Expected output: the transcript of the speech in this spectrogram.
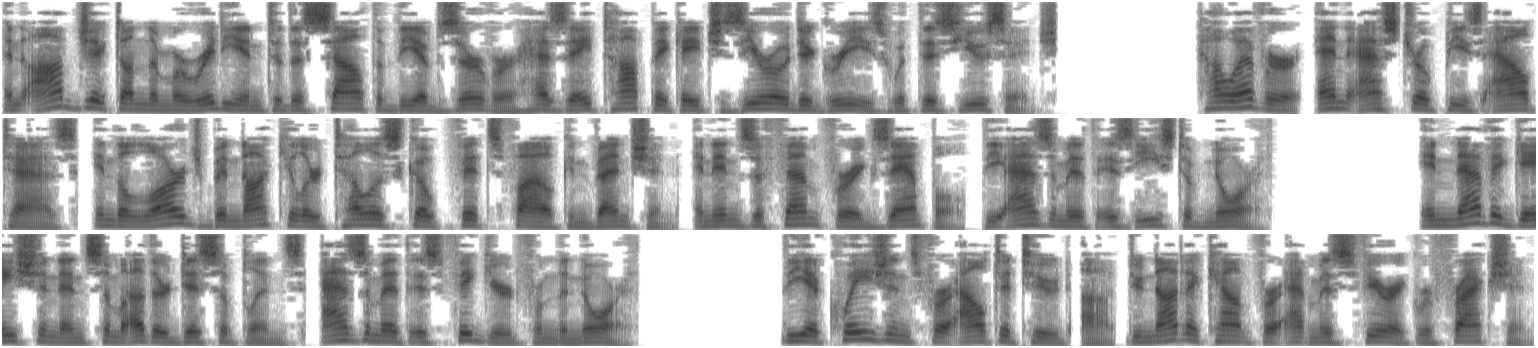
An object on the meridian to the south of the observer has atopic h 0 degrees with this usage. However, N Astropy's AltAz, in the Large Binocular Telescope FITS file convention, and in XEphem for example, the azimuth is east of north. In navigation and some other disciplines, azimuth is figured from the north. The equations for altitude do not account for atmospheric refraction.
